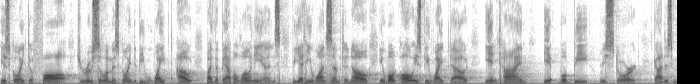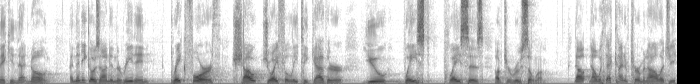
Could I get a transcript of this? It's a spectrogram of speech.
is going to fall. Jerusalem is going to be wiped out by the Babylonians, but yet he wants them to know it won't always be wiped out. In time, it will be restored. God is making that known. And then he goes on in the reading break forth, shout joyfully together, you waste places of Jerusalem. Now, now, with that kind of terminology,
